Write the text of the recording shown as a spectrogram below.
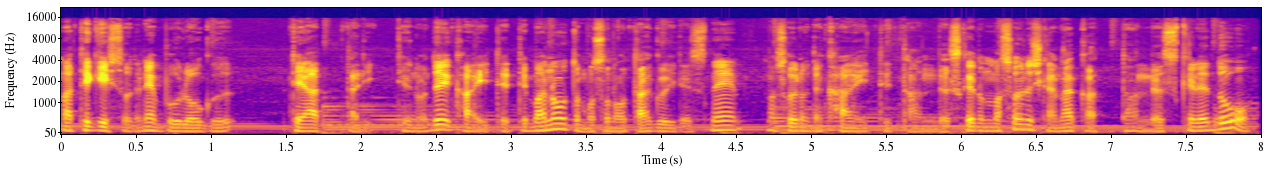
まあ、テキストでねブログであったりっていうので書いてて、まあ、ノートもその類ですね、まあ、そういうので書いてたんですけど、まあ、そういうのしかなかったんですけれど、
